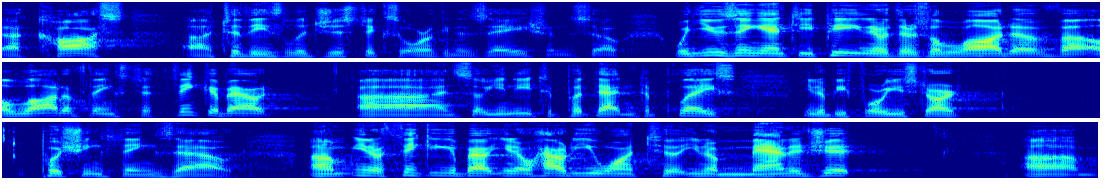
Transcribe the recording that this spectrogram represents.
uh, cost uh, to these logistics organizations. So when using NTP you know there's a lot of a lot of things to think about uh, and so you need to put that into place, you know, before you start pushing things out. Um, you know, thinking about, you know, how do you want to, you know, manage it? Um,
